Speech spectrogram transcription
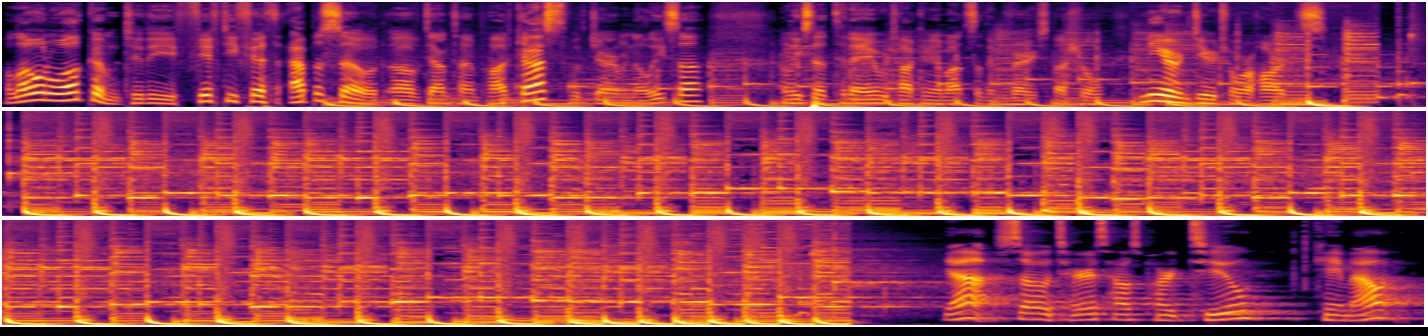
Hello and welcome to the 55th episode of Downtime Podcast with Jeremy and Elisa. Elisa, today we're talking about something very special, near and dear to our hearts. Yeah, so Terrace House Part 2 came out.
